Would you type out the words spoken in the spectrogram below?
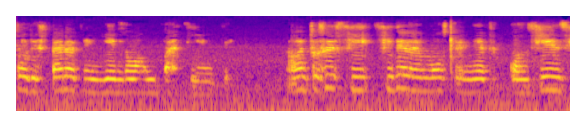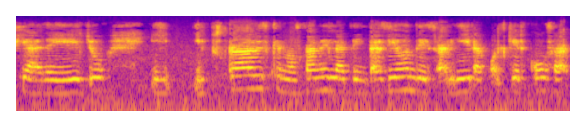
por estar atendiendo a un paciente. ¿no? Entonces sí, sí debemos tener conciencia de ello y, y pues cada vez que nos gane la tentación de salir a cualquier cosa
